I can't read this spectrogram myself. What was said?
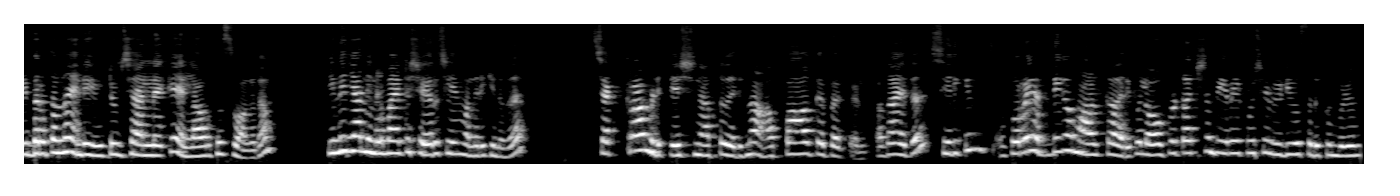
റീബർത്ത് എന്ന എന്റെ യൂട്യൂബ് ചാനലിലേക്ക് എല്ലാവർക്കും സ്വാഗതം. ഇന്ന് ഞാൻ നിങ്ങളുമായിട്ട് ഷെയർ ചെയ്യാൻ വന്നിരിക്കുന്നത് ചക്ര മെഡിറ്റേഷനകത്ത് വരുന്ന അപാകതകൾ. അതായത് ശരിക്കും കുറെ അധികം ആൾക്കാർ ഇപ്പൊ ലോ ഓഫ് തിയറിയെ കുറിച്ച് വീഡിയോസ് എടുക്കുമ്പോഴും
